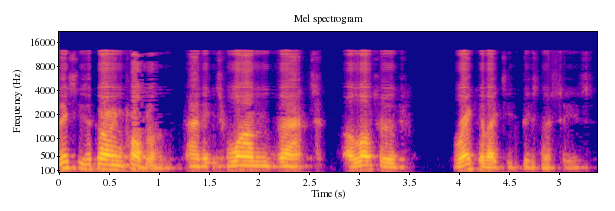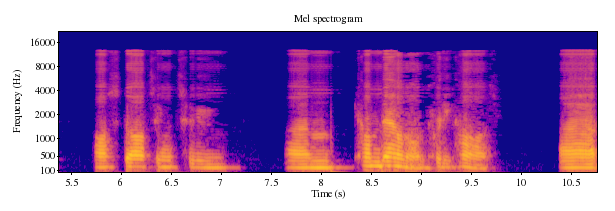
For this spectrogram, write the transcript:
This is a growing problem and it's one that a lot of regulated businesses are starting to um, come down on pretty hard. Uh,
